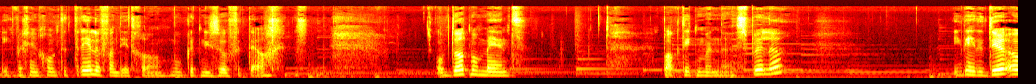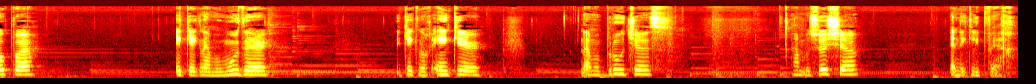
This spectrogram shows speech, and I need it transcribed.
ik begin gewoon te trillen van dit gewoon, hoe ik het nu zo vertel. Op dat moment pakte ik mijn uh, spullen. Ik deed de deur open. Ik keek naar mijn moeder. Ik keek nog één keer naar mijn broertjes. Naar mijn zusje. En ik liep weg.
